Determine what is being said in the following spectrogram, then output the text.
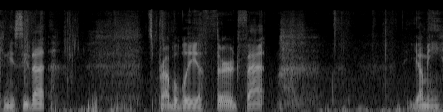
Can you see that? It's probably a third fat. Yummy.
